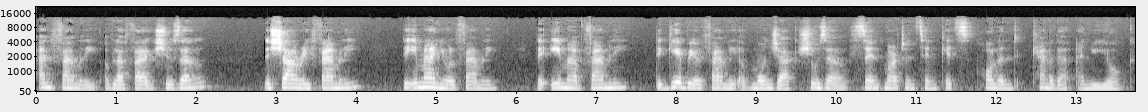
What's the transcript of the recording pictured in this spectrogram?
and family of Lafargue Choiseul, the Chalry family, the Emmanuel family, the Amab family, the Gabriel family of Montjacques Choiseul, St. Martin, St. Kitts, Holland, Canada, and New York,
